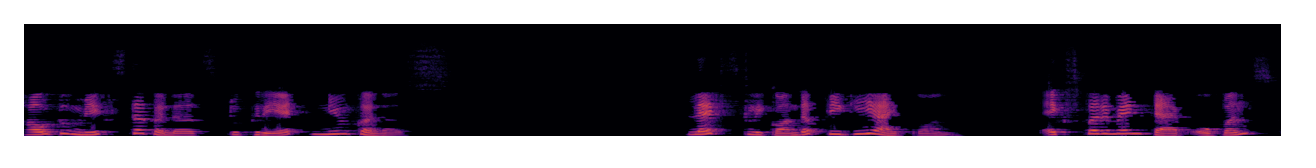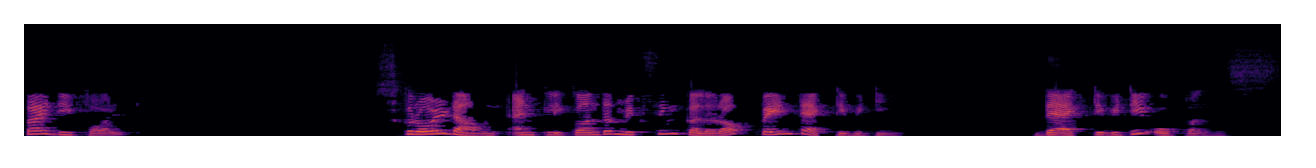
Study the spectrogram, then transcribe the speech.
how to mix the colors to create new colors. Let's click on the piggy icon. Experiment tab opens by default. Scroll down and click on the mixing color of paint activity. The activity opens.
